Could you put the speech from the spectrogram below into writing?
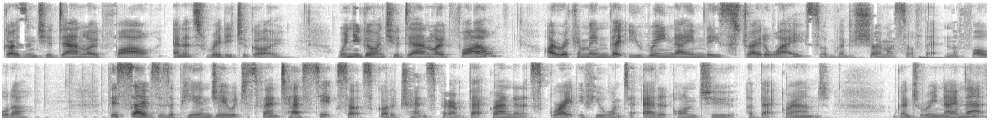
goes into your download file and it's ready to go. When you go into your download file, I recommend that you rename these straight away. So I'm going to show myself that in the folder. This saves as a PNG, which is fantastic. So it's got a transparent background and it's great if you want to add it onto a background. I'm going to rename that.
